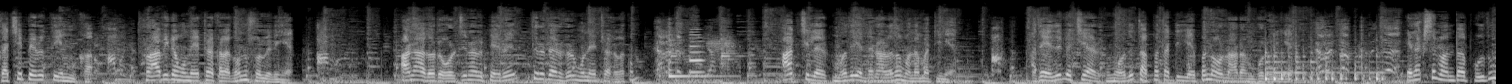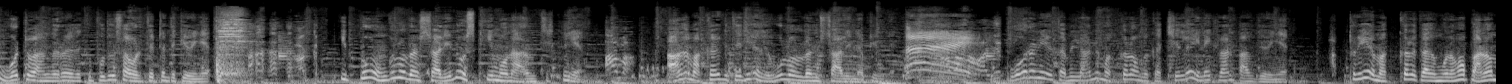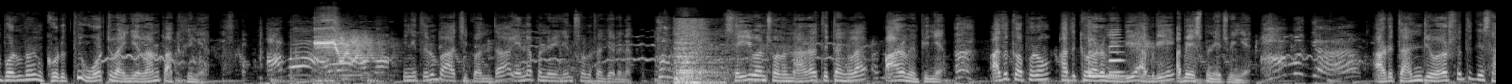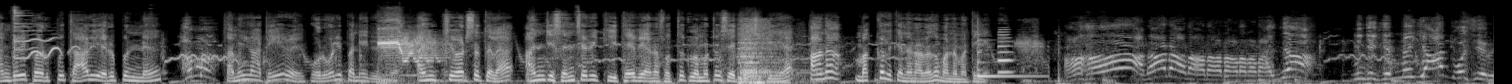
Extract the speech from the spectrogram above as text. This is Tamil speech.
கட்சி பேரு திமுக. திராவிட முன்னேற்ற கழகம்னு சொல்லுவீங்க ஆனா அதோட ஒரிஜினல் பேரு திருடர்கள் முன்னேற்ற கழகம். ஆட்சியில இருக்கும்போது எந்த நாளும் பண்ண மாட்டீங்க. அதே எதிர்கட்சியா இருக்கும்போது தப்ப தட்டி ஏப்பன்னு ஒரு நாடகம் போடுவீங்க. எலெக்ஷன் வந்தா புது ஓட்டு வாங்குறதுக்கு புதுசா ஒரு திட்டம் திக்குவீங்க இப்போ உங்களோட ஸ்டாலின் ஒரு ஸ்கீம் ஒன்று ஆரம்பிச்சிருக்கீங்க. ஆனா மக்களுக்கு தெரியாது ஊழலுடன் ஸ்டாலின் அப்படின்னு. ஓரணியர் தமிழ்நாடு மக்கள் உங்க கட்சியில இணைக்கலான்னு பாக்குறீங்க அப்படியே மக்களுக்கு அது மூலமா பணம் பொருளும் கொடுத்து ஓட்டு வாங்கிடலாம்னு பாக்குறீங்க. நீங்க திரும்ப ஆட்சிக்கு வந்தா என்ன பண்ணுவீங்கன்னு சொல்ல கேளுங்க செய்வன் சொன்ன நல திட்டங்களை ஆரம்பிப்பீங்க. அதுக்கப்புறம் அதுக்கு வர வேண்டிய அப்படியே அபேஸ் பண்ணிடுவீங்க. அடுத்த அஞ்சு வருஷத்துக்கு சங்கரி பருப்பு தாலி எருப்புன்னு தமிழ்நாட்டையே ஒரு வழி பண்ணிடுவீங்க. அஞ்சு வருஷத்துல அஞ்சு செஞ்சுரிக்கு தேவையான சொத்துக்களை மட்டும் சேர்த்து வச்சுக்கீங்க ஆனா மக்களுக்கு என்ன நல்லதும் பண்ண மாட்டீங்க. ஆஹா அடாடா அடாடா அடாடா ஐயா நீங்க என்னையா ஜோசியர்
